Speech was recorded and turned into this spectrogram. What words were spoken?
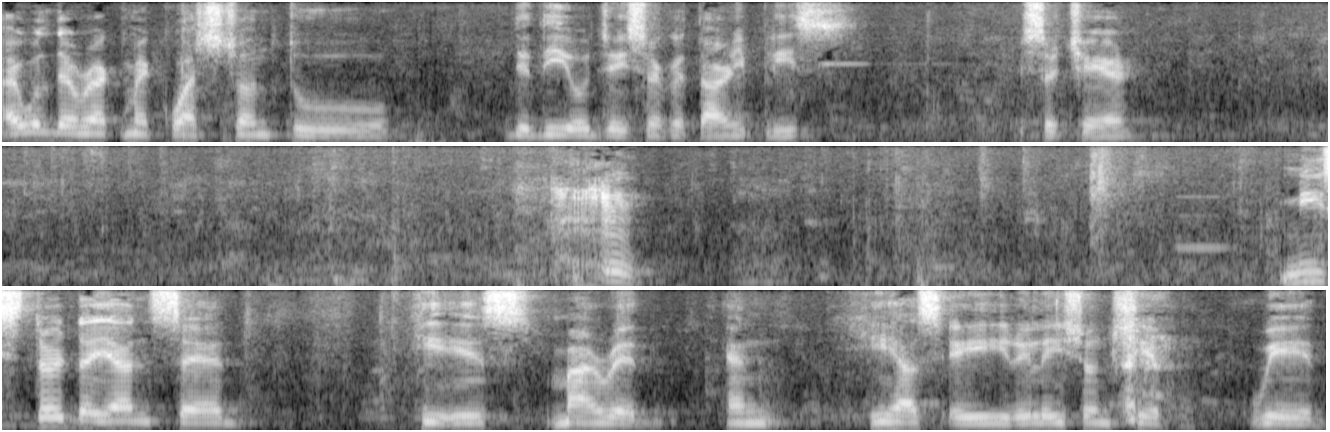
I will direct my question to the DOJ Secretary, please. Mr. Chair. Mr. Dayan said he is married and he has a relationship with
